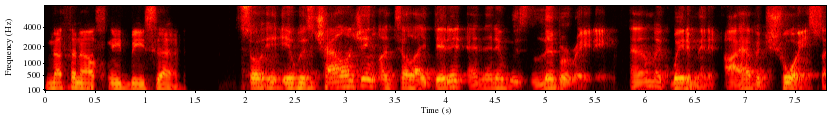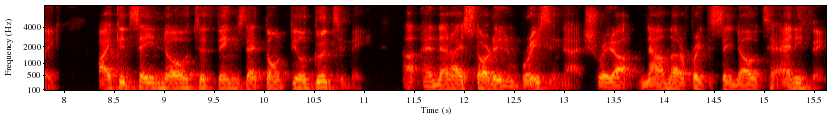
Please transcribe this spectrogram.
nothing else need be said. So it, it was challenging until I did it, and then it was liberating. And I'm like, wait a minute, I have a choice. Like I could say no to things that don't feel good to me. Uh, and then I started embracing that straight up. Now I'm not afraid to say no to anything.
